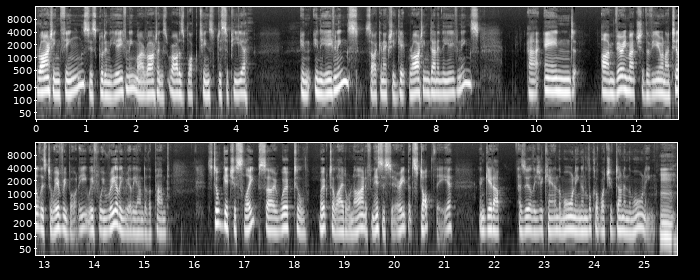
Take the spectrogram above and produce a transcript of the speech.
Writing things is good in the evening. My writing writer's block tends to disappear in in the evenings, so I can actually get writing done in the evenings. Uh, and I'm very much of the view, and I tell this to everybody: if we're really, really under the pump, still get your sleep. So work till work till eight or nine if necessary, but stop there and get up as early as you can in the morning and look at what you've done in the morning. Mm.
